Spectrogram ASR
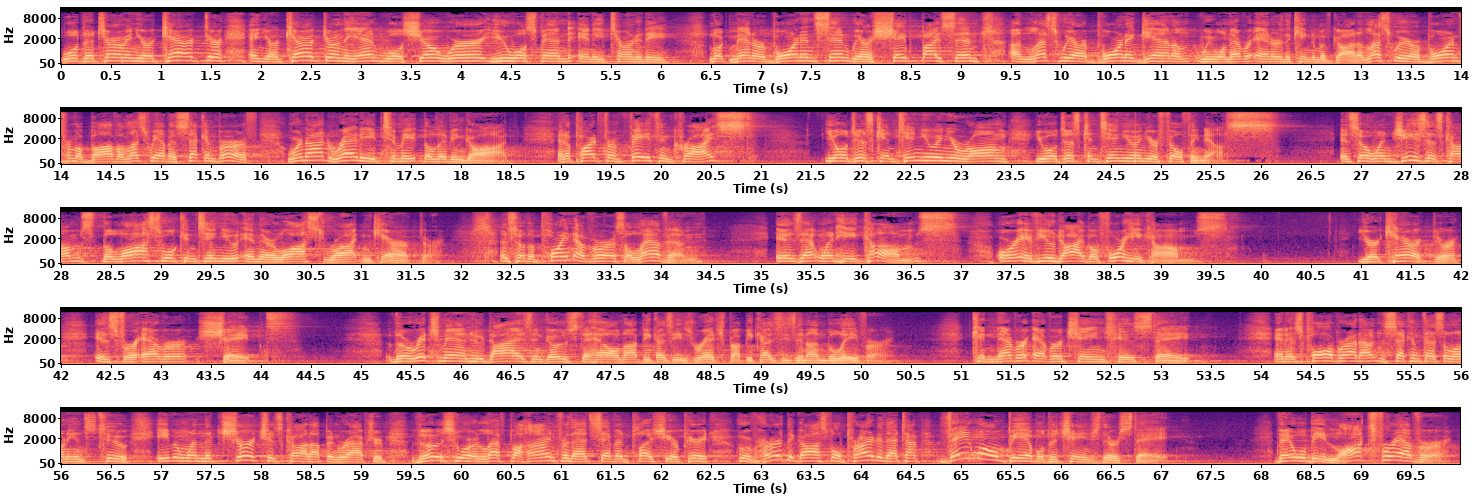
will determine your character, and your character in the end will show where you will spend an eternity. Look, men are born in sin. We are shaped by sin. Unless we are born again, we will never enter the kingdom of God. Unless we are born from above, unless we have a second birth, we're not ready to meet the living God. And apart from faith in Christ, You'll just continue in your wrong. You will just continue in your filthiness. And so when Jesus comes, the lost will continue in their lost, rotten character. And so the point of verse 11 is that when he comes, or if you die before he comes, your character is forever shaped. The rich man who dies and goes to hell, not because he's rich, but because he's an unbeliever, can never ever change his state. And as Paul brought out in 2 Thessalonians 2, even when the church is caught up and raptured, those who are left behind for that seven plus year period, who have heard the gospel prior to that time, they won't be able to change their state. They will be locked forever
